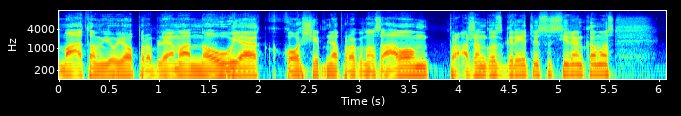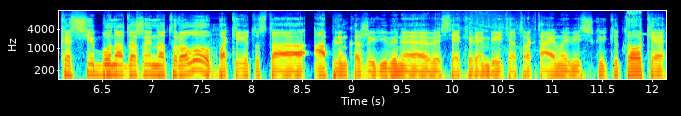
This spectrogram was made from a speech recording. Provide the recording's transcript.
matom jau jo problemą naują, ko šiaip neprognozavom, pražangos greitai susirenkamos, kas šiaip būna dažnai natūralu, pakeitus tą aplinką žaidybinę, vis tiek ir MBA tie traktavimai visiškai kitokie.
